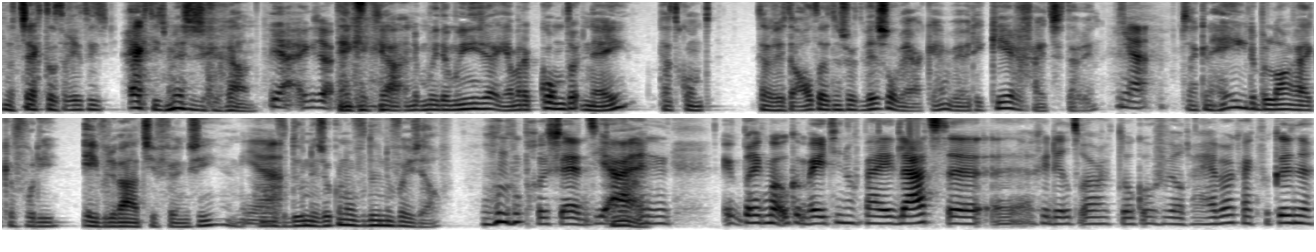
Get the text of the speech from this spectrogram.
dat zegt dat er iets, echt iets mis is gegaan. ja, exact. Denk ik, ja, en dan moet, je, dan moet je niet zeggen, ja, maar dat komt er. Nee, dat komt, daar zit altijd een soort wisselwerk. Hè? Wederkerigheid zit daarin. Ja, Dat is eigenlijk een hele belangrijke voor die evaluatiefunctie. En Ja. onvoldoende is ook een onvoldoende voor jezelf. 100 procent. Ja. Ja. en ik breng me ook een beetje nog bij het laatste eh, gedeelte waar ik het ook over wilde hebben. Kijk, we kunnen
